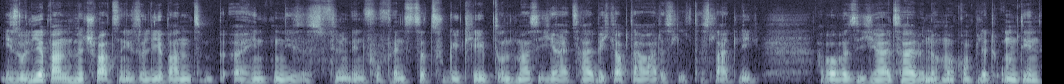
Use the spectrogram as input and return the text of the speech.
Isolierband, mit schwarzem Isolierband äh, hinten dieses Filminfo-Fenster zugeklebt und mal sicherheitshalber, ich glaube, da war das, das Leitlieg, habe aber sicherheitshalber nochmal komplett um den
